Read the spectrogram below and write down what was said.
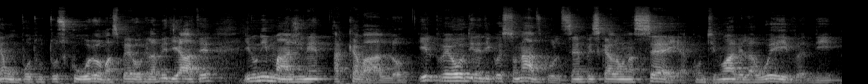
vediamo un po' tutto scuro ma spero che la vediate, in un'immagine a cavallo. Il preordine di questo Nazgul, sempre in scala 1 a 6, a continuare la wave di,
